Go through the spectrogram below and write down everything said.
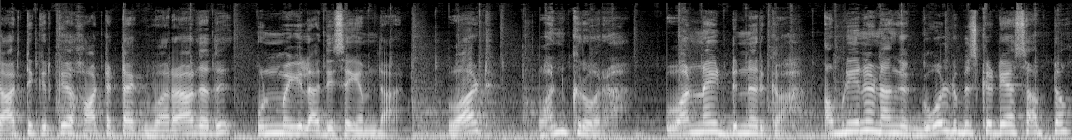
கார்த்திக்கிற்கு ஹார்ட் அட்டாக் வராதது உண்மையில் அதிசயம்தான். வாட் ஒன் க்ரோரா ஒன் நைட் டின்னருக்கா அப்படின்னு நாங்கள் கோல்டு பிஸ்கட்டையா சாப்பிட்டோம்?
